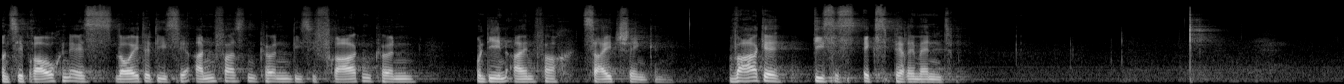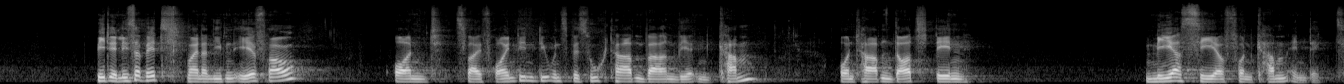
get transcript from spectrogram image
Und sie brauchen es, Leute, die sie anfassen können, die sie fragen können und die ihnen einfach Zeit schenken. Wage dieses Experiment. Mit Elisabeth, meiner lieben Ehefrau, und zwei Freundinnen, die uns besucht haben, waren wir in Kamm und haben dort den Meerseher von Kamm entdeckt.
